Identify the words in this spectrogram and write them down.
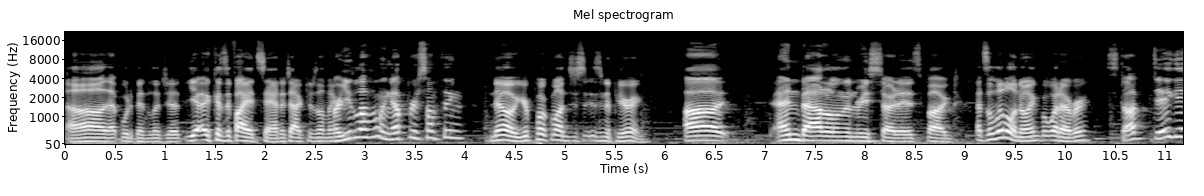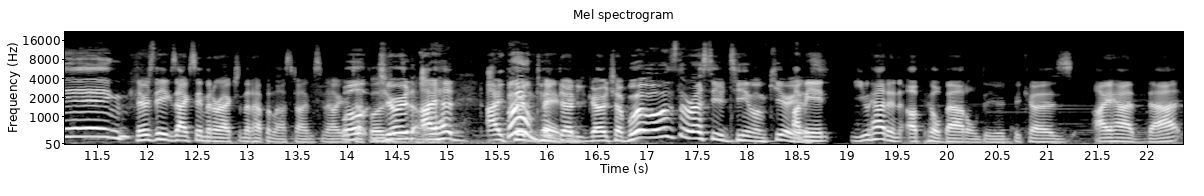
Oh, that would have been legit. Yeah, because if I had sand attacked or something. Are you leveling up or something? No, your Pokemon just isn't appearing. Uh, end battle and then restart it. It's bugged. That's a little annoying, but whatever. Stop digging! There's the exact same interaction that happened last time, so now you're Well, Jared. I had I Boom, couldn't take down your Garchomp. What, what was the rest of your team? I'm curious. I mean, you had an uphill battle, dude, because I had that,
